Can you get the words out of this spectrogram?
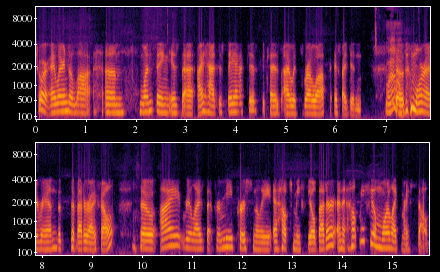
Sure, I learned a lot. Um, one thing is that I had to stay active because I would throw up if I didn't. wow So the more I ran, the, the better I felt. Mm-hmm. So I realized that for me personally, it helped me feel better and it helped me feel more like myself.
